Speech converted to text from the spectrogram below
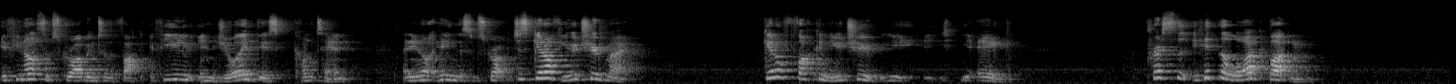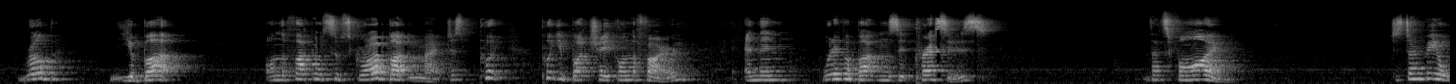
if you're not subscribing to the fuck, if you enjoyed this content and you're not hitting the subscribe, just get off YouTube, mate. Get off fucking YouTube, you, you egg. Press the hit the like button. Rub your butt on the fucking subscribe button, mate. Just put put your butt cheek on the phone, and then whatever buttons it presses, that's fine. Just don't be a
